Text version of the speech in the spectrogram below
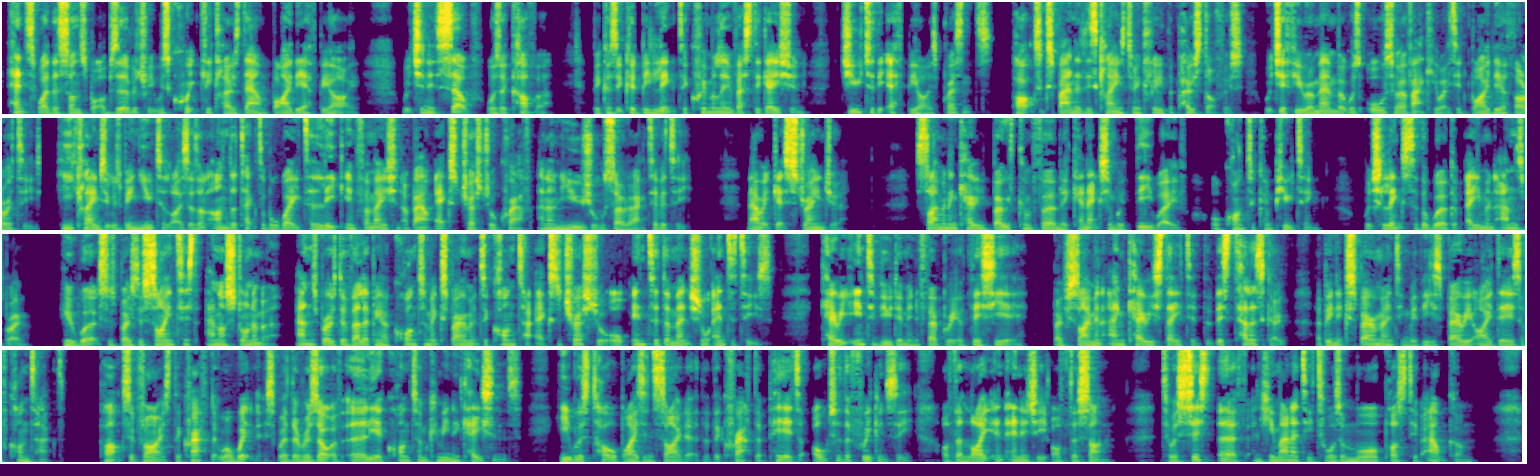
hence why the Sunspot Observatory was quickly closed down by the FBI, which in itself was a cover because it could be linked to criminal investigation due to the FBI's presence. Parkes expanded his claims to include the post office, which, if you remember, was also evacuated by the authorities. He claims it was being utilised as an undetectable way to leak information about extraterrestrial craft and unusual solar activity. Now it gets stranger. Simon and Kerry both confirmed a connection with D Wave or quantum computing, which links to the work of Eamon Ansbro, who works as both a scientist and astronomer. Ansbro is developing a quantum experiment to contact extraterrestrial or interdimensional entities. Kerry interviewed him in February of this year. Both Simon and Kerry stated that this telescope had been experimenting with these very ideas of contact. Parkes advised the craft that were witnessed were the result of earlier quantum communications. He was told by his insider that the craft appeared to alter the frequency of the light and energy of the sun to assist Earth and humanity towards a more positive outcome.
